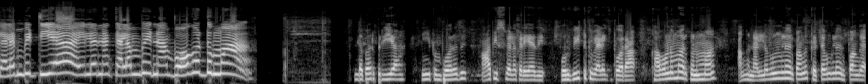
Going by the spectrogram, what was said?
கிளம்பிட்டியா? இல்ல நான் கிளம்பி நான் போகட்டுமா? இந்த பாரு பிரியா நீ இப்போ போறது ஆபீஸ் வேலை கிடையாது. ஒரு வீட்டுக்கு வேலைக்கு போறா. கவனமா இருக்கணுமா? அங்க நல்லவங்களும் இருப்பாங்க கெட்டவங்களும் இருப்பாங்க.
